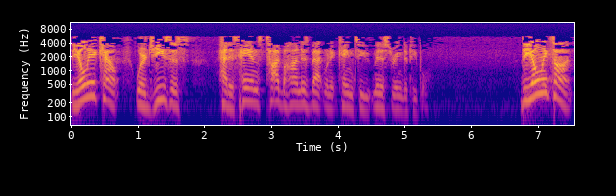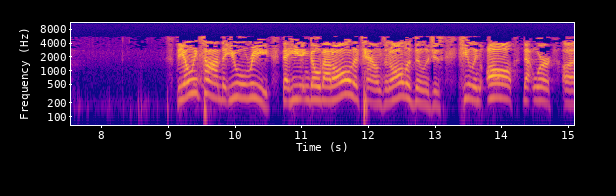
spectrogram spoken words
The only account where Jesus had his hands tied behind his back when it came to ministering to people. The only time. The only time that you will read that he didn't go about all the towns and all the villages, healing all that were uh,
